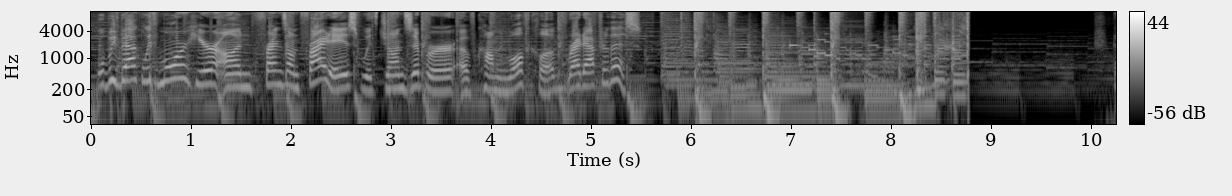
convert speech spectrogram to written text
We'll be back with more here on Friends on Fridays with John Zipperer of Commonwealth Club right after this.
